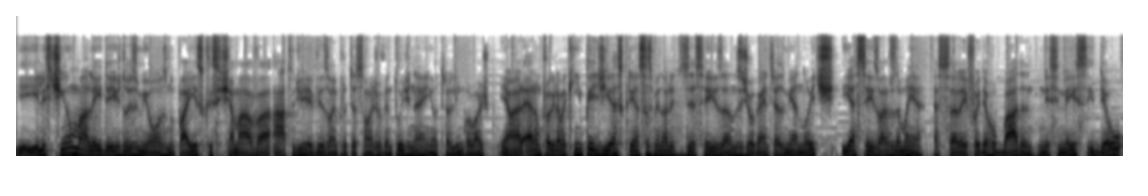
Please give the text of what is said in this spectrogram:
E, e eles tinham uma lei desde 2011 no país que se chamava Ato de Revisão e Proteção à Juventude, né? Em outra língua, lógico. E era um programa que impedia as crianças menores de 16 anos de jogar entre as meia-noite e as 6 horas da manhã. Essa lei foi derrubada nesse mês e deu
